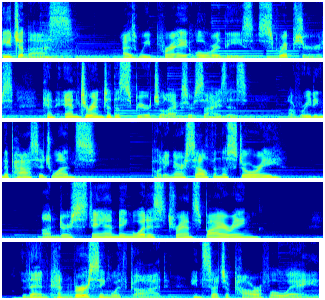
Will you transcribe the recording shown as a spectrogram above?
Each of us, as we pray over these scriptures, can enter into the spiritual exercises of reading the passage once, putting ourselves in the story, understanding what is transpiring, then conversing with God in such a powerful way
